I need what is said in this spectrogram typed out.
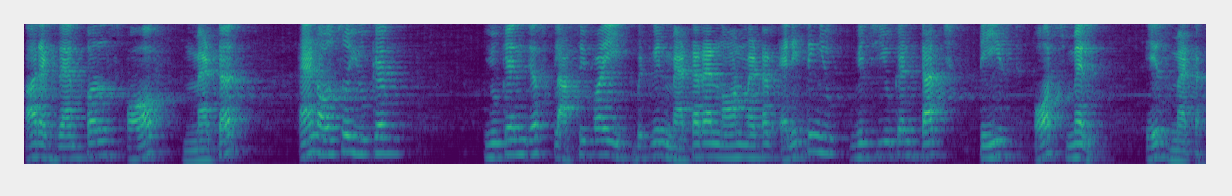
are examples of matter and also you can you can just classify between matter and non-matter. Anything you which you can touch taste or smell is matter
